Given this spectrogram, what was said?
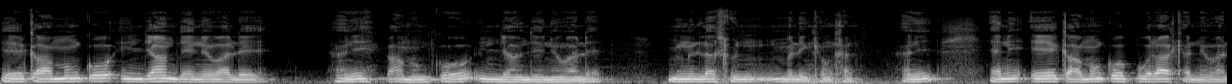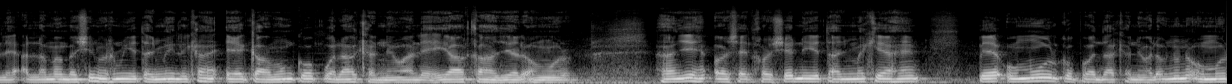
کاموں کو انجام دینے والے ہاں جی کاموں کو انجام دینے والے۔ اللہ ملنگ خن ہاں جی یعنی اے کاموں کو پورا کرنے والے۔ علامہ بشیر مرحم یہ تجمہ لکھا ہے، اے کاموں کو پورا کرنے والے، یا قاضی العمور ہاں جی اور سید خورشید نے یہ ترجمہ کیا ہے، اے امور کو پیدا کرنے والا انہوں نے امور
